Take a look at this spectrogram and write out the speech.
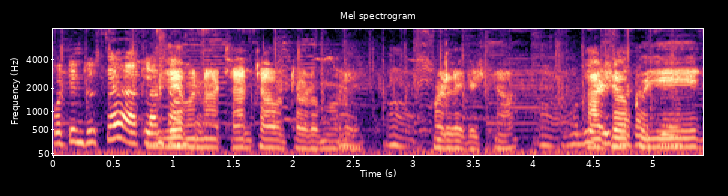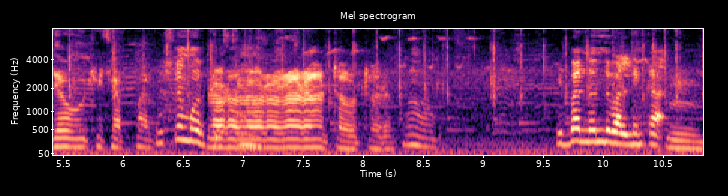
పొట్టిని చూస్తే అట్లా అంటా ఏమన్నా అట్లా అంటా ఉంటాడు మురళి. మురళీ అశోక్ కృష్ణ ఏదో ఒకటి చెప్పాలి. లోడ లోడ లోడ అంటా ఉంటాడు. ఇబ్బంది ఉంది వాళ్ళని ఇంకా. ఉం.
